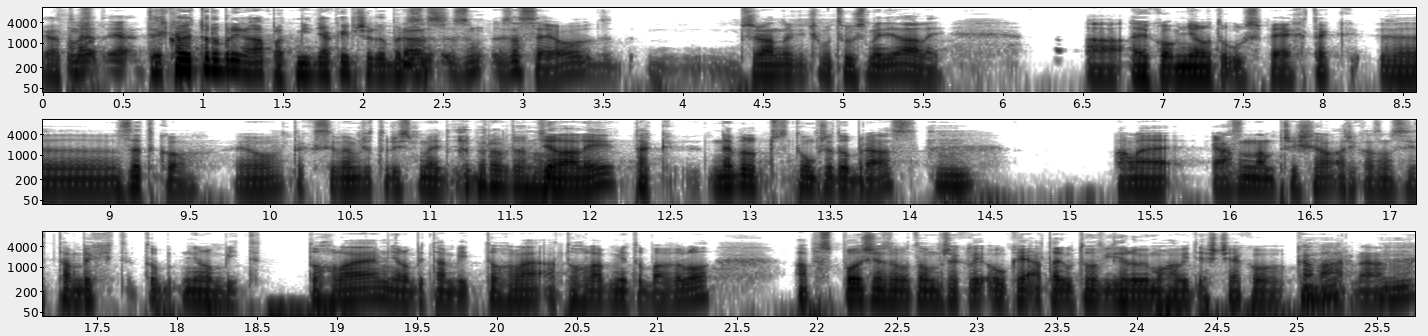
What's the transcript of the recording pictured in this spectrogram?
já to, ne, já, teďka, jako je to dobrý nápad, mít nějaký předobraz. Z, z, zase, jo, předám to k něčemu, co už jsme dělali a jako mělo to úspěch, tak uh, Zetko, jo, tak si vím, že to, když jsme pravda, no. dělali, tak nebyl k tomu předobraz, hmm ale já jsem tam přišel a říkal jsem si, tam bych to mělo být tohle, mělo by tam být tohle a tohle, aby mě to bavilo. A společně jsme o tom řekli, OK, a tady u toho výhledu by mohla být ještě jako kavárna. Mm-hmm.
